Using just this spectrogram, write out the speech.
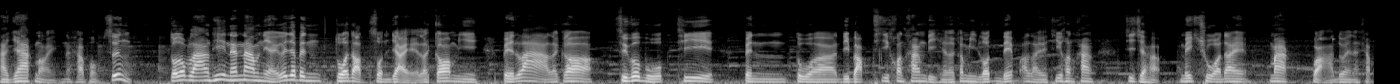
หายากหน่อยนะครับผมซึ่งตัวลบล้างที่แนะนำเนี่ยก็จะเป็นตัวดอทส่วนใหญ่ แล้วก็มีเปล่าแล้วก็ซิลเวอร์บูฟที่เป็นตัวดีบัฟที่ค่อนข้างดี แล้วก็มีลดเดฟอะไรที่ค่อนข้างที่จะ make sure ได้มากกว่าด้วยนะครับ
